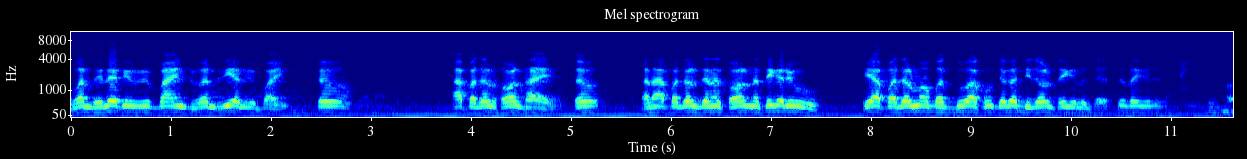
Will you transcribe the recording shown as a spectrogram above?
one relative viewpoint one real viewpoint so આ પઝલ સોલ્વ થાય તો અને આ પઝલ જેને સોલ્વ નથી કર્યું એ આ પઝલમાં બધું આખું જગત ડિઝોલ્વ થઈ ગયેલું છે શું થઈ ગયેલું છે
